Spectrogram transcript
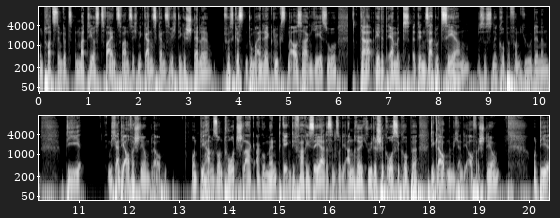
Und trotzdem gibt es in Matthäus 22 eine ganz, ganz wichtige Stelle fürs Christentum, eine der klügsten Aussagen Jesu. Da redet er mit den Sadduzäern, das ist eine Gruppe von Judinnen, die nicht an die Auferstehung glauben. Und die haben so ein Totschlagargument gegen die Pharisäer, das sind so die andere jüdische große Gruppe, die glauben nämlich an die Auferstehung. Und die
